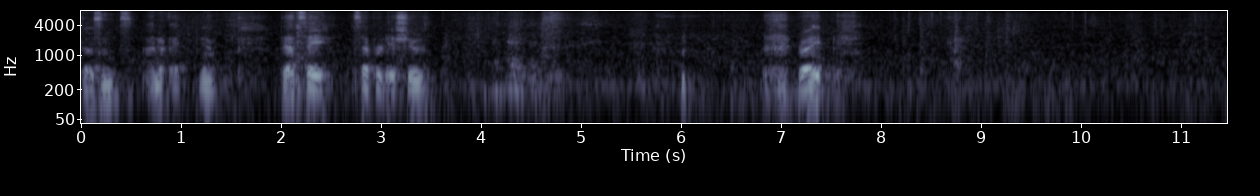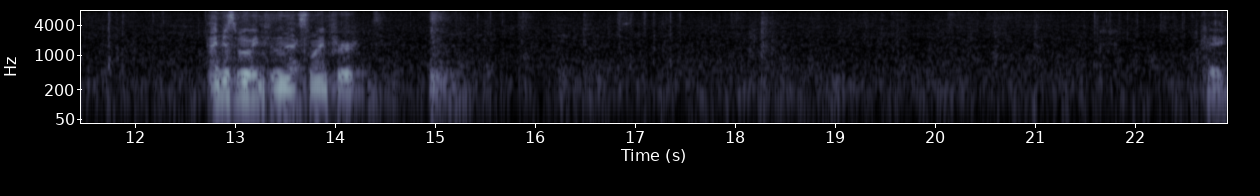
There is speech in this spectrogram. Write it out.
Dozens? I don't, I, you know, that's a separate issue. right? I'm just moving to the next line for Okay.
